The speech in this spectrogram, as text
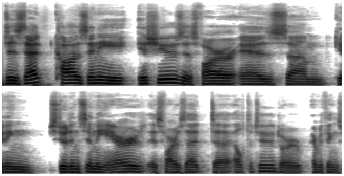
does that cause any issues as far as um, getting students in the air as far as that uh, altitude or everything's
